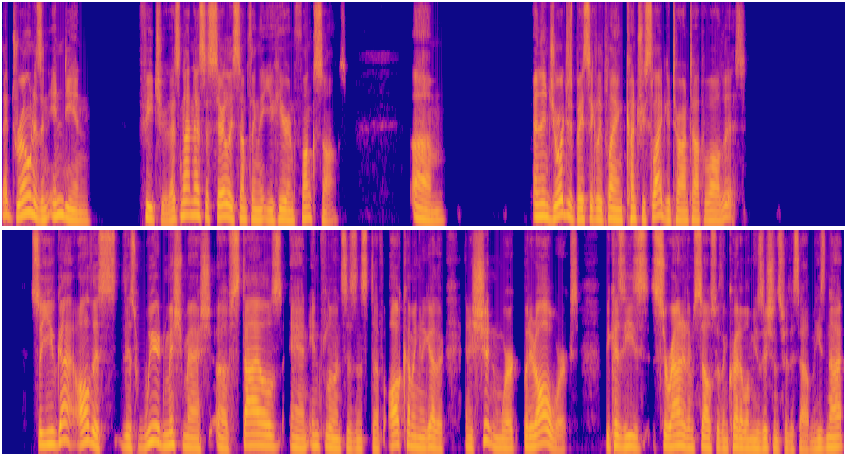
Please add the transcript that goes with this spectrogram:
That drone is an Indian feature. That's not necessarily something that you hear in funk songs. Um, and then George is basically playing country slide guitar on top of all this. So you got all this this weird mishmash of styles and influences and stuff all coming together, and it shouldn't work, but it all works because he's surrounded himself with incredible musicians for this album. He's not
